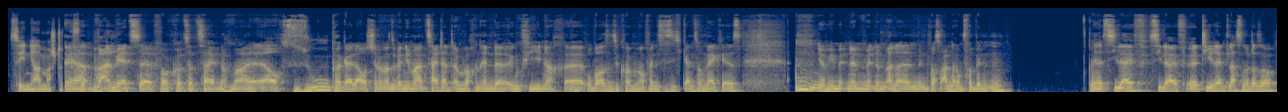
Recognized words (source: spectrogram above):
zehn Jahren mal stattgefunden ja, waren wir jetzt äh, vor kurzer Zeit nochmal. Äh, auch super geile Ausstellung. Also wenn ihr mal Zeit habt, am Wochenende irgendwie nach äh, Oberhausen zu kommen, auch wenn es jetzt nicht ganz um Ecke ist, irgendwie mit einem, mit einem anderen, mit was anderem verbinden, äh, Sea Life, sea Life äh, Tiere entlassen oder so,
